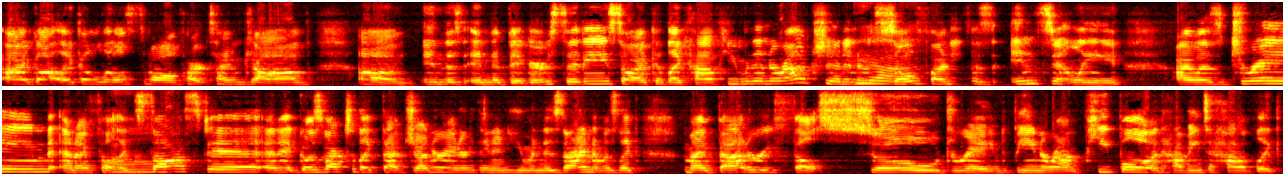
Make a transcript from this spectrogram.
I got like a little small part time job um, in this in the bigger city so I could like have human interaction and it yeah. was so funny because instantly I was drained and I felt oh. exhausted. And it goes back to like that generator thing in human design. It was like my battery felt so drained being around people and having to have like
